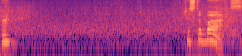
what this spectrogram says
Huh? Just a box.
